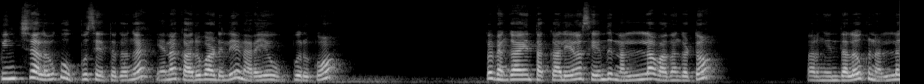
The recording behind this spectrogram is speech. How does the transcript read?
பிஞ்சு அளவுக்கு உப்பு சேர்த்துக்கோங்க. ஏன்னா கருவாடுலேயே நிறைய உப்பு இருக்கும். இப்போ வெங்காயம் தக்காளியெல்லாம் சேர்ந்து நல்லா வதங்கட்டும். பாருங்கள் இந்த அளவுக்கு நல்ல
